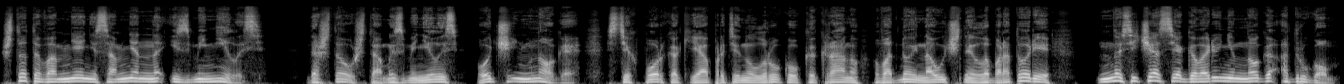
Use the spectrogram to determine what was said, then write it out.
Что-то во мне, несомненно, изменилось. Да что уж там, изменилось очень многое. С тех пор, как я протянул руку к экрану в одной научной лаборатории, но сейчас я говорю немного о другом.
